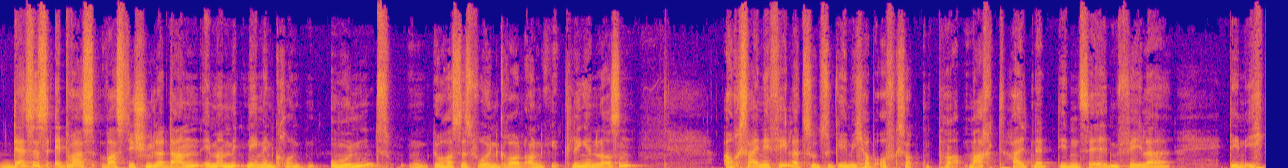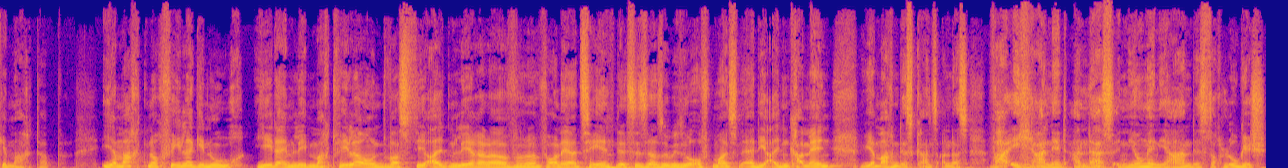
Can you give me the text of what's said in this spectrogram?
das ist etwas, was die Schüler dann immer mitnehmen konnten. Und, du hast es vorhin gerade anklingen lassen, auch seine Fehler zuzugeben. Ich habe oft gesagt, macht halt nicht denselben Fehler, den ich gemacht habe. Ihr macht noch Fehler genug. Jeder im Leben macht Fehler und was die alten Lehrer da vorne erzählen, das ist ja sowieso oftmals, naja, die alten Kamellen, wir machen das ganz anders. War ich ja nicht anders in jungen Jahren, das ist doch logisch.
